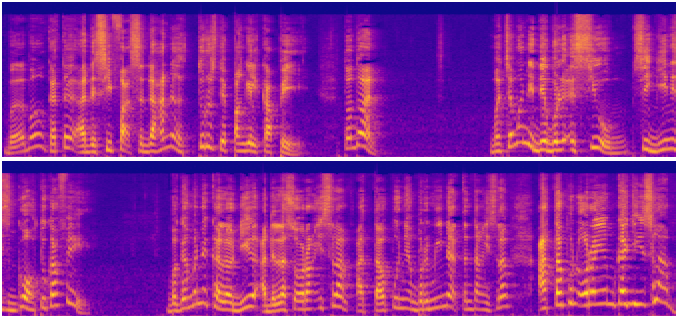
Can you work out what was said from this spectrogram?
ber, apa, kata ada sifat sederhana. Terus dia panggil kafe. Tuan-tuan, macam mana dia boleh assume si Guinness Goh tu kafe? Bagaimana kalau dia adalah seorang Islam ataupun yang berminat tentang Islam ataupun orang yang mengkaji Islam?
